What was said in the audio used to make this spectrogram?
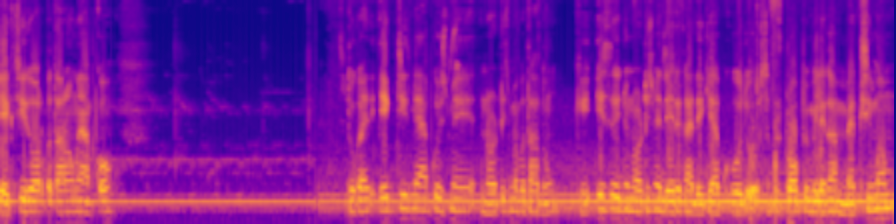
एक चीज़ और बता रहा हूँ मैं आपको तो गाइस, एक चीज़ मैं आपको इसमें नोटिस में बता दूँ कि इस जो नोटिस में दे रखा है, देखिए आपको जो सबसे टॉप पे मिलेगा मैक्सिमम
